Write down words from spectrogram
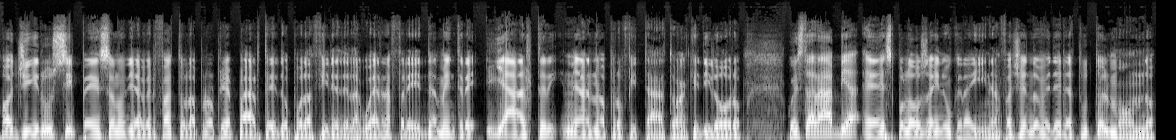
Oggi i russi pensano di aver fatto la propria parte dopo la fine della guerra fredda, mentre gli altri ne hanno approfittato anche di loro. Questa rabbia è esplosa in Ucraina, facendo vedere a tutto il mondo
